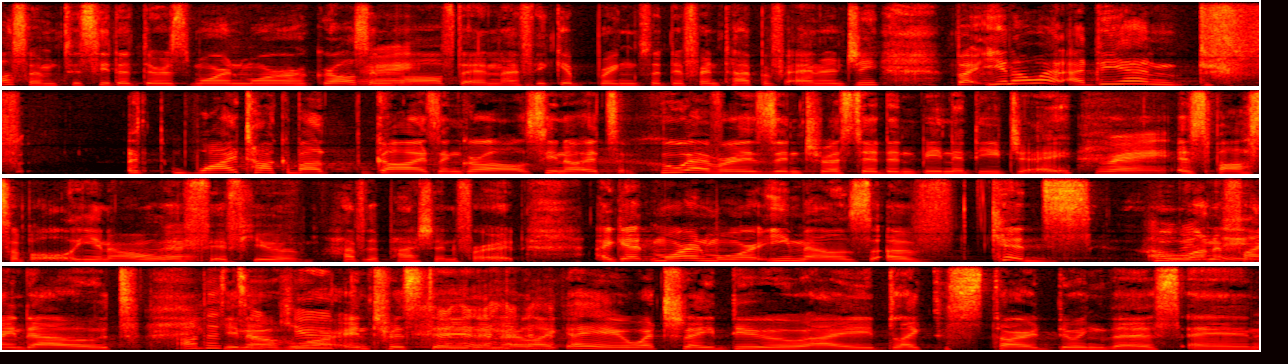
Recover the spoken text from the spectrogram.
awesome to see that there's more and more girls Right. involved, and I think it brings a different type of energy. But you know what? At the end, why talk about guys and girls? You know, it's whoever is interested in being a DJ Right. is possible, you know, if, if you have the passion for it. I get more and more emails of kids who Oh, want to find out, Oh, you so know, who are interested and they're like, hey, what should I do? I'd like to start doing this and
